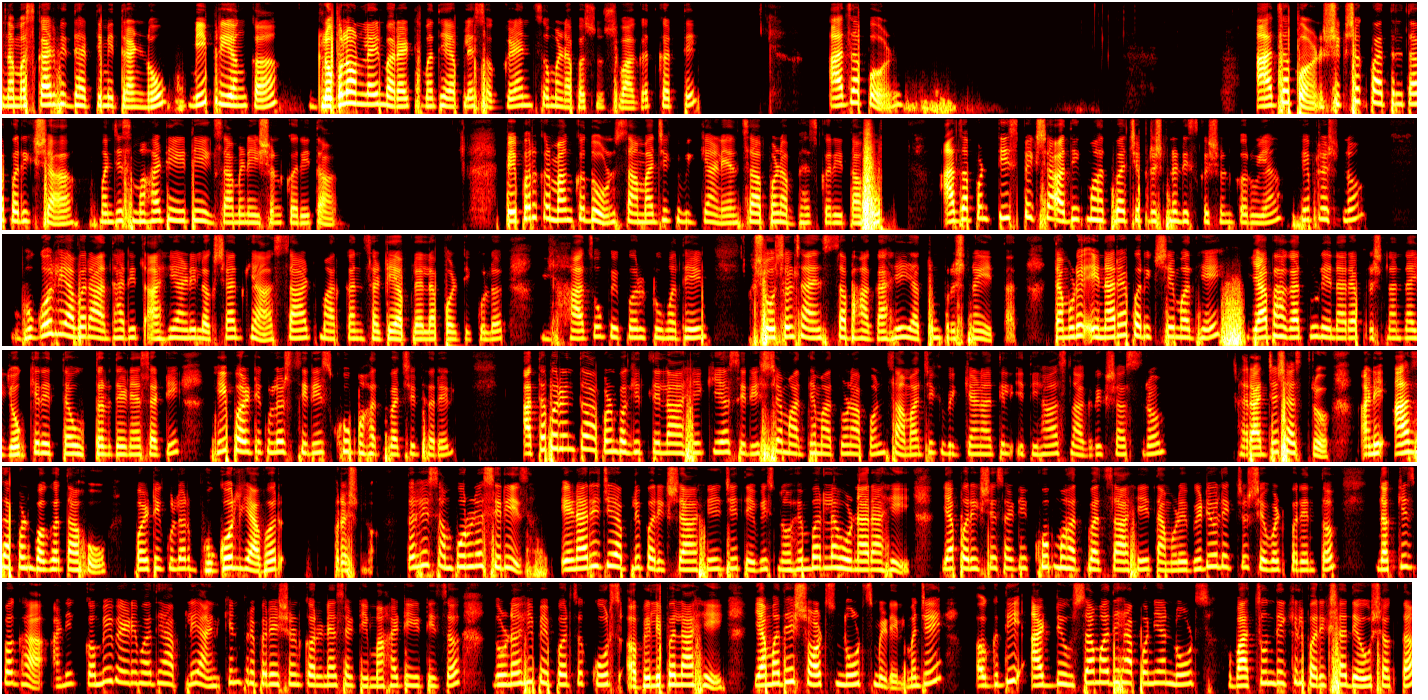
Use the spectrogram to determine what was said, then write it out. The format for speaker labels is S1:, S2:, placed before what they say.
S1: नमस्कार विद्यार्थी मित्रांनो मी प्रियंका ग्लोबल ऑनलाईन मराठीमध्ये आपल्या सगळ्यांचं मनापासून स्वागत करते. आज आपण आज आपण शिक्षक पात्रता परीक्षा म्हणजेच महा टी एक्झामिनेशन करिता पेपर क्रमांक दोन सामाजिक विज्ञान यांचा आपण अभ्यास करीत आहोत. आज आपण तीसपेक्षा अधिक महत्त्वाचे प्रश्न डिस्कशन करूया. हे प्रश्न भूगोल यावर आधारित आहे आणि लक्षात घ्या साठ मार्कांसाठी आपल्याला पर्टिक्युलर हा जो पेपर टूमध्ये सोशल सायन्सचा भाग आहे यातून प्रश्न येतात. त्यामुळे येणाऱ्या परीक्षेमध्ये या भागातून येणाऱ्या प्रश्नांना योग्यरित्या उत्तर देण्यासाठी ही पर्टिक्युलर सिरीज खूप महत्त्वाची ठरेल. आतापर्यंत आपण बघितलेलं आहे की या सिरीजच्या माध्यमातून आपण सामाजिक विज्ञानातील इतिहास नागरिकशास्त्र राज्यशास्त्र आणि आज आपण बघत आहोत पर्टिक्युलर भूगोल यावर प्रश्न. तर हे संपूर्ण सिरीज येणारी जी आपली परीक्षा आहे जी तेवीस नोव्हेंबरला होणार आहे या परीक्षेसाठी खूप महत्त्वाचं आहे. त्यामुळे व्हिडिओ लेक्चर शेवटपर्यंत नक्कीच बघा आणि कमी वेळेमध्ये आपली आणखीन प्रिपरेशन करण्यासाठी महा टी ई टीचं दोनही पेपरचं कोर्स अवेलेबल आहे. यामध्ये शॉर्ट्स नोट्स मिळेल. म्हणजे अगदी आठ दिवसामध्ये आपण या नोट्स वाचून देखील परीक्षा देऊ शकता.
